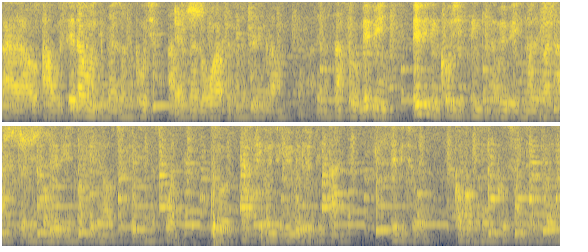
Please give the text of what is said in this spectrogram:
I, I would say that one depends on the coach and Yes. depends on what happens on the training ground. You understand? So maybe maybe the coach is thinking that maybe it's not the right time to do this, or maybe he's not fit enough to fit in the squad. So they are still going to give him a little bit time, maybe to come up with a good something before he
